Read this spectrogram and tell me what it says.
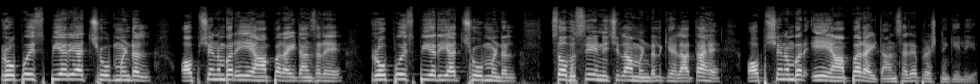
ट्रोपोस्पियर या क्षोभ मंडल ऑप्शन नंबर ए यहाँ पर राइट आंसर है। ट्रोपोस्पियर या क्षोभ मंडल सबसे निचला मंडल कहलाता है। ऑप्शन नंबर ए यहाँ पर राइट आंसर है प्रश्न के लिए।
